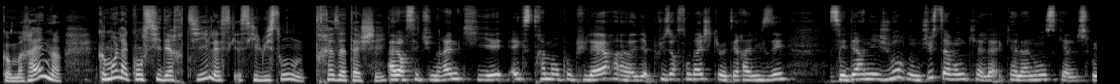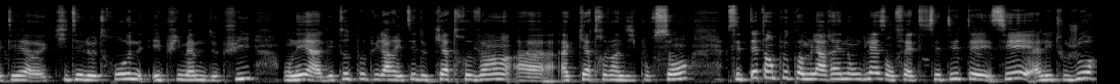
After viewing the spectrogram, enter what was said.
comme reine. Comment la considèrent-ils? Est-ce qu'ils lui sont très attachés? Alors c'est une reine qui est extrêmement populaire. il y a plusieurs sondages qui ont été réalisés ces derniers jours, donc juste avant qu'elle annonce qu'elle souhaitait euh, quitter le trône, et puis même depuis, on est à des taux de popularité de 80 à, à 90%. C'est peut-être un peu comme la reine anglaise en fait. C'était, elle est toujours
